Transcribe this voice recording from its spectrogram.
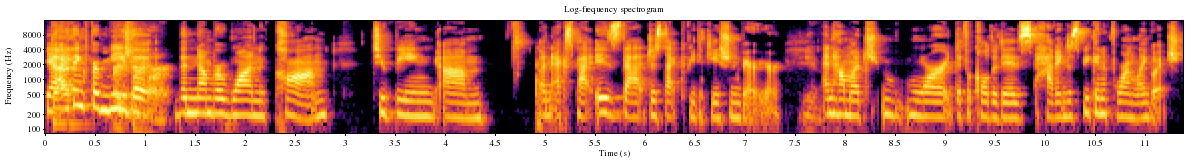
Yeah, I think for me, the the number one con to being um, an expat is that just that communication barrier Yeah. and how much more difficult it is having to speak in a foreign language.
